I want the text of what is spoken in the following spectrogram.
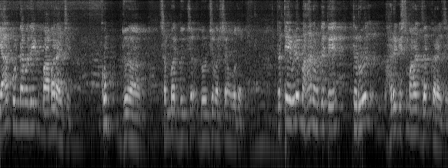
या कुंडामध्ये एक बाबा राहायचे. खूप संबंध शंभर दोनशे दोनशे वर्ष तर ते एवढे महान होते ते ते रोज हरेकृष्ण महान जप करायचे.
